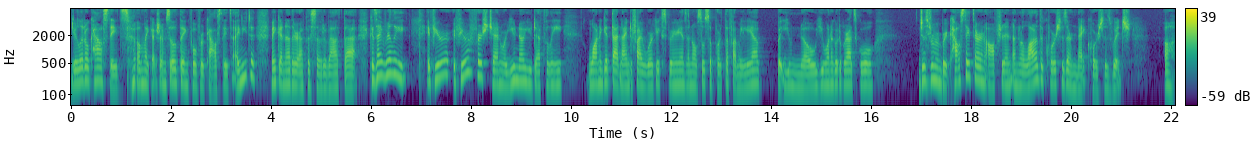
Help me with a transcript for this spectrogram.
your little Cal States. Oh my gosh, I'm so thankful for Cal States. I need to make another episode about that because I really, if you're if you're first gen where you know you definitely want to get that nine to five work experience and also support the familia, but you know you want to go to grad school, just remember Cal States are an option, and a lot of the courses are night courses, which oh,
